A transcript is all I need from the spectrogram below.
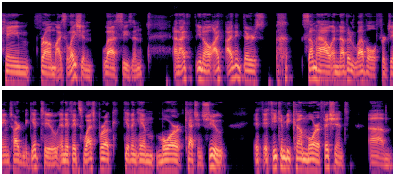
came from isolation last season, and I you know I I think there's somehow another level for James Harden to get to. And if it's Westbrook giving him more catch and shoot, if if he can become more efficient, um,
